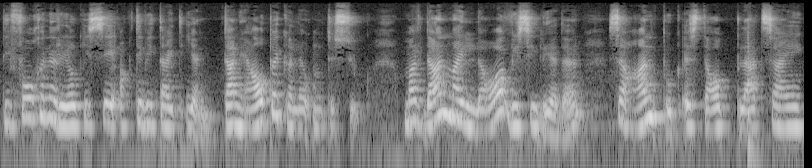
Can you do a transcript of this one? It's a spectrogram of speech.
Die volgende reeltjie sê aktiwiteit 1. Dan help ek hulle om te soek. Maar dan my laavisieleder se handboek is dalk bladsy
